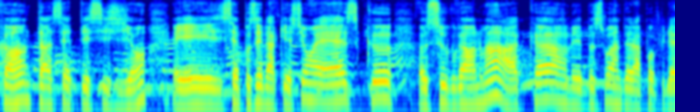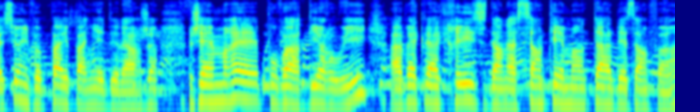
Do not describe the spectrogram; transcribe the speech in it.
quant à cette décision et s'est posé la question est-ce que ce gouvernement a cœur les besoins de la population Il ne veut pas épargner de l'argent? J'aimerais pouvoir dire oui avec la crise dans la santé mentale des enfants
